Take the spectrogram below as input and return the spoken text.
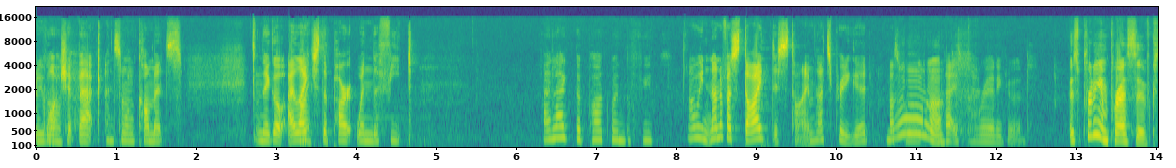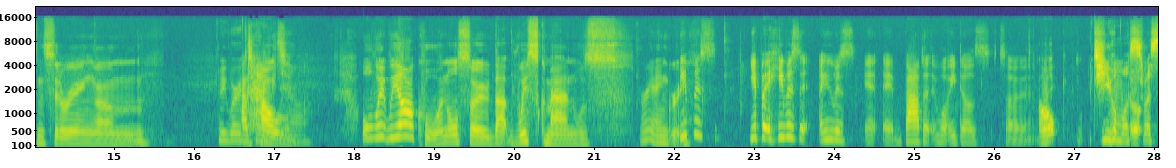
When oh we watch it back and someone comments and they go, I liked Nice. the part when the feet. I like the part when the feet. Oh, we, none of us died this time. That's pretty good. That's Ah. that is really good. It's pretty impressive considering. Um, We were How attacked. How- cool we are. well, we, we are cool, and also that Whisk man was very angry. He was, yeah, but he was he was uh, uh, bad at what he does. So Oh. like, She almost Oh. was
